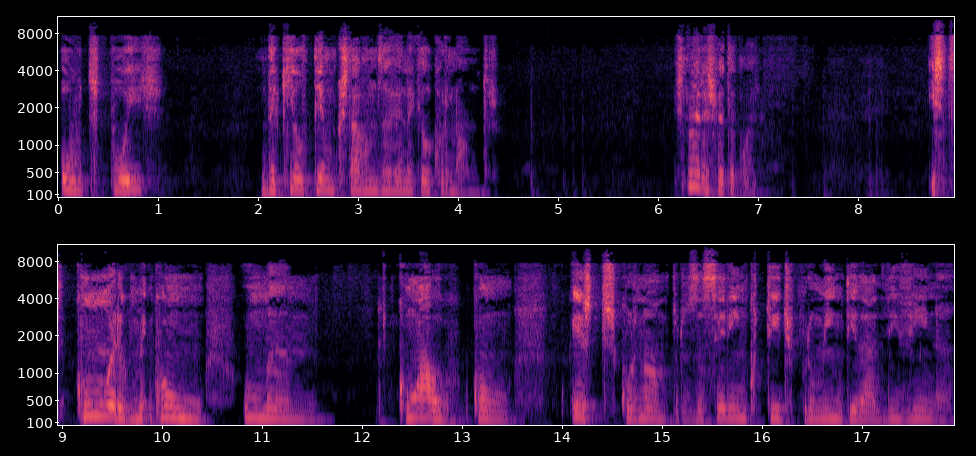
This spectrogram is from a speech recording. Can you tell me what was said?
ou depois daquele tempo que estávamos a ver naquele cronómetro. Isto não era espetacular. Isto com um argumento, com uma com algo, com estes cronómetros a serem incutidos por uma entidade divina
